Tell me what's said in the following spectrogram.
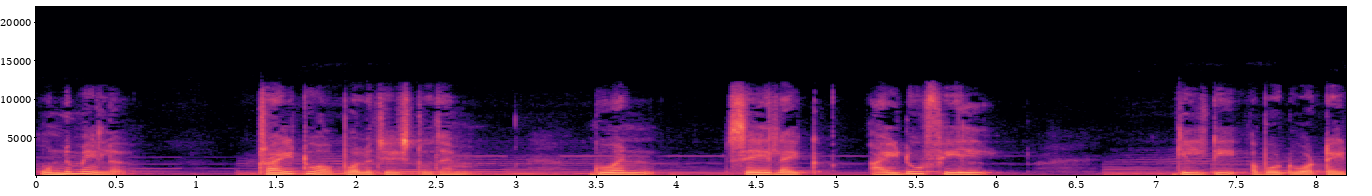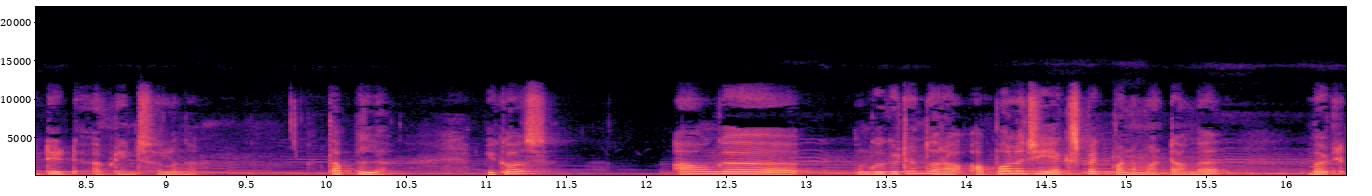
ஒன்றுமே இல்லை. Try to apologise to them go and say like I do feel guilty about what I did அப்படின்னு சொல்லுங்கள் தப்பு இல்லை. பிகாஸ் அவங்க உங்ககிட்ட ஒரு அப்பாலஜி எக்ஸ்பெக்ட் பண்ண மாட்டாங்க. பட்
